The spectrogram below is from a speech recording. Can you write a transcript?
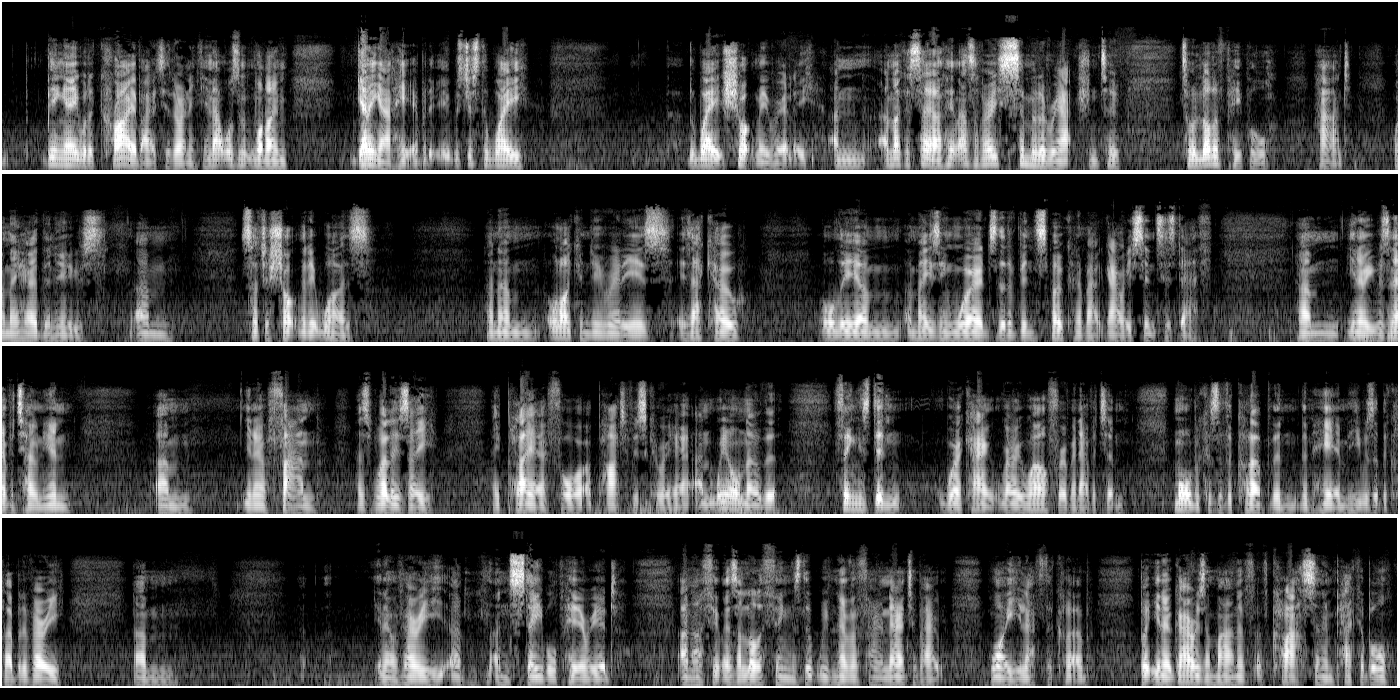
being able to cry about it or anything. That wasn't what I'm getting at here. But it, was just the way the way it shocked me really, and and like I say, I think that's a very similar reaction to to a lot of people had when they heard the news. Um, such a shock that it was, and um, all I can do really is is echo all the um, amazing words that have been spoken about Gary since his death. Um, you know, he was an Evertonian, um, you know, a fan as well as a a player for a part of his career, and we all know that things didn't work out very well for him in Everton, more because of the club than, than him. He was at the club at a very, um, you know, a very um, unstable period, and I think there's a lot of things that we've never found out about why he left the club. But you know, Gary's a man of, of class and impeccable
